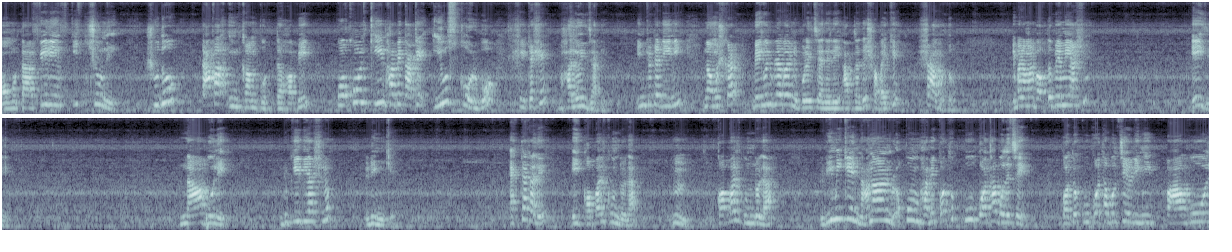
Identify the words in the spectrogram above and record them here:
মমতা ফিলিংস কিচ্ছু নেই। শুধু টাকা ইনকাম করতে হবে, কখন কীভাবে কাকে ইউজ করব সেটা সে ভালোই জানে। ইন্টুটা দিনই নমস্কার, বেঙ্গল ব্লগার উপরে চ্যানেলে আপনাদের সবাইকে স্বাগত। এবার আমার বক্তব্যে আমি আসি। এই যে, না বলে ঢুকিয়ে দিয়ে আসলো রিমিকে। একটা কালে এই কপাল কুণ্ডলা, হুম, কপাল কুণ্ডলা রিমিকে নানান রকমভাবে কত কু কথা বলেছে, কত কু কথা বলছে রিমি পাগল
